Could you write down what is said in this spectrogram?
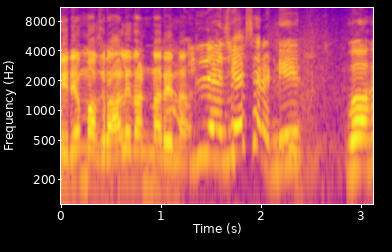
మీరేం మాకు రాలేదంటున్నారు ఏందా? చేశారండి. ఒక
